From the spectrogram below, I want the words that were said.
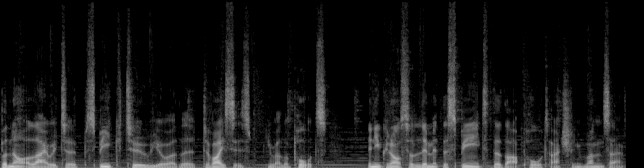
but not allow it to speak to your other devices, your other ports. Then you can also limit the speed that that port actually runs at.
